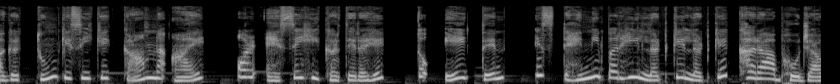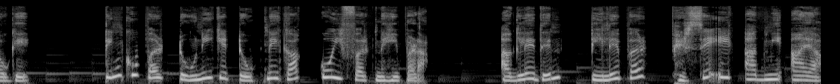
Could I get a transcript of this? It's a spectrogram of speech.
अगर तुम किसी के काम न आए और ऐसे ही करते रहे तो एक दिन इस टहनी पर ही लटके लटके खराब हो जाओगे। टिंकू पर टोनी के टोकने का कोई फ़र्क नहीं पड़ा। अगले दिन टीले पर फिर से एक आदमी आया।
